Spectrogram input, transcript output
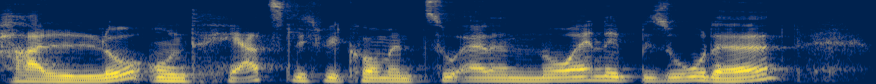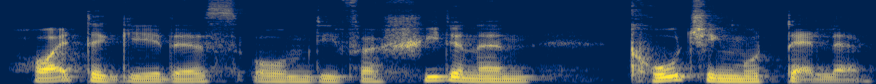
Hallo und herzlich willkommen zu einer neuen Episode. Heute geht es um die verschiedenen Coaching-Modelle,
